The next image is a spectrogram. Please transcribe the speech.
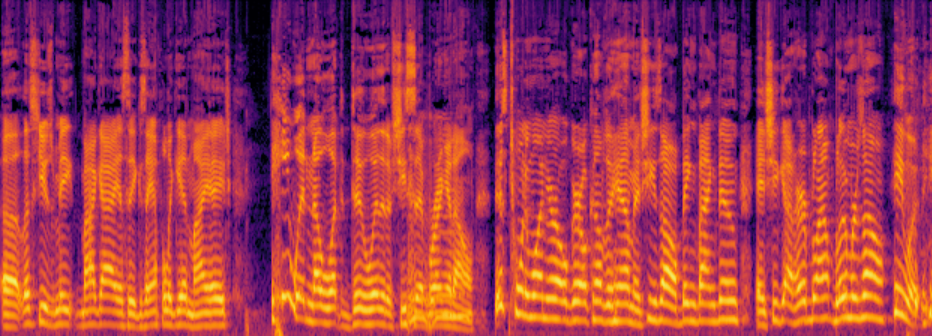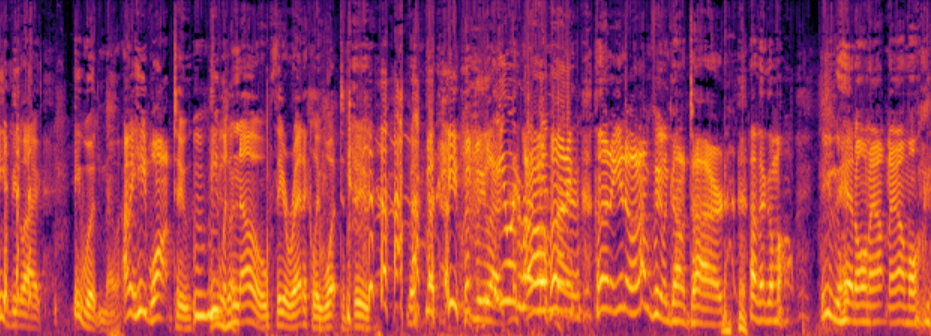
Uh, let's use me, my guy, as the example again. My age, he wouldn't know what to do with it if she said, "Bring it on." This twenty-one year old girl comes to him and she's all bing bang doom, and she got her blo- bloomers on. He would, he'd be like, he wouldn't know. I mean, he'd want to. Mm-hmm. He would know theoretically what to do, but, but he would be like, He would "Oh, honey, honey, you know what? I'm feeling kind of tired. I think I'm. On, you can head on out now. I'm on.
